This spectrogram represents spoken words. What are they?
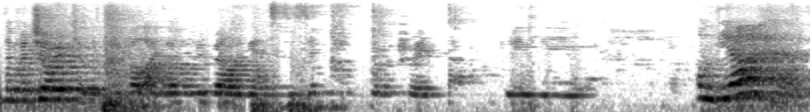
the majority of the people are going to rebel against this and to create that completely. On the other hand,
